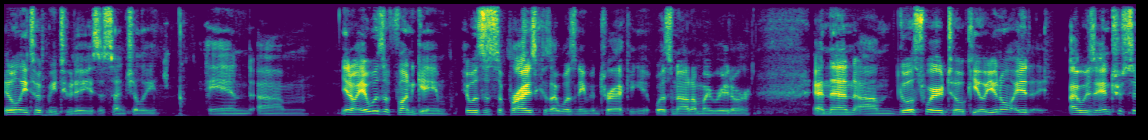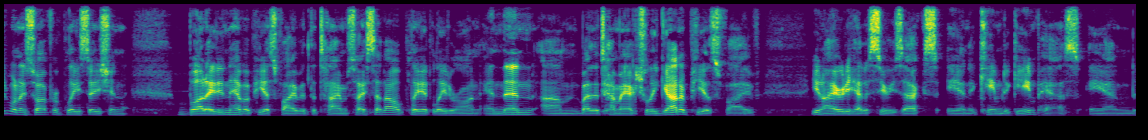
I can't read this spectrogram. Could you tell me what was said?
it only took me two days essentially, and um, you know, it was a fun game. It was a surprise because I wasn't even tracking it. it. Was not on my radar. And then um, Ghostwire Tokyo. You know, it. I was interested when I saw it for PlayStation, but I didn't have a PS5 at the time, so I said I'll play it later on. And then um, by the time I actually got a PS5, you know, I already had a Series X, and it came to Game Pass, and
